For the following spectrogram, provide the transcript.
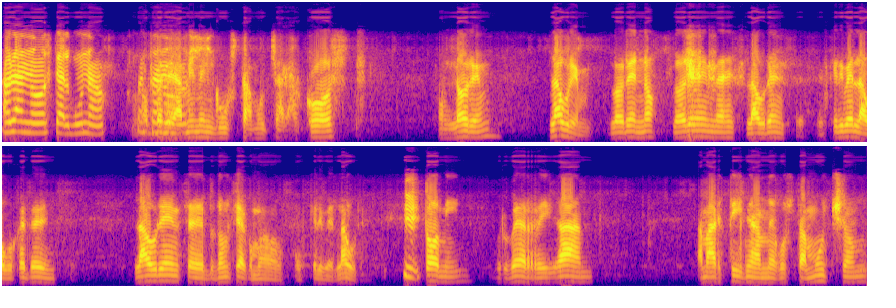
Háblanos de alguna. Cuéntanos. Hombre, a mí me gusta mucho Lacoste, con Loren. Lauren, Loren no, Loren es Laurence, se escribe Laurense. Lauren se pronuncia como se escribe Lauren. Mm. Tommy, Burberry, Gant, a Martina me gusta mucho.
